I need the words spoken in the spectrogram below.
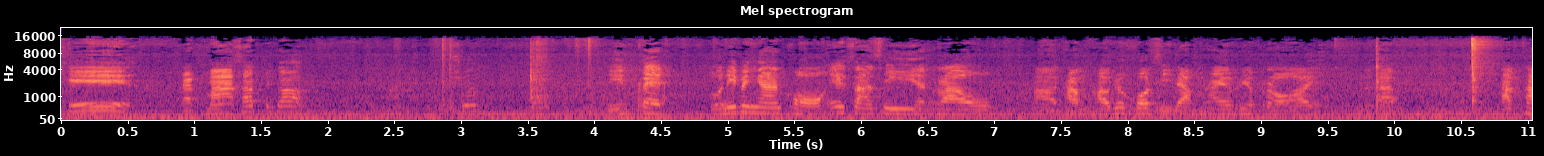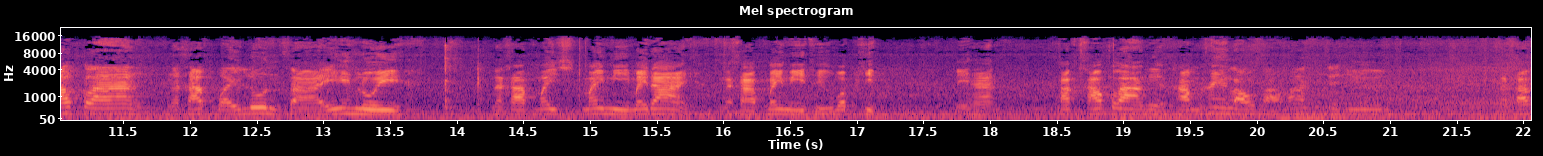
เค ถัดมาครับเป็นก็ชุดตีนเป็ด ตัวนี้เป็นงานของ SRC เราอ่าทำ powder coat สีดำให้เรียบร้อยนะครับพักเท้ากลางนะครับ วัยรุ่นสายลุยนะครับ ไม่ไม่มีไม่ได้ นะครับ ไม่มีถือว่าผิดนี่ฮะพักเท้ากลางเนี่ยทำให้เราสามารถที่จะยืนนะครับ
